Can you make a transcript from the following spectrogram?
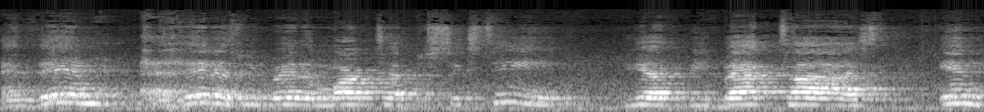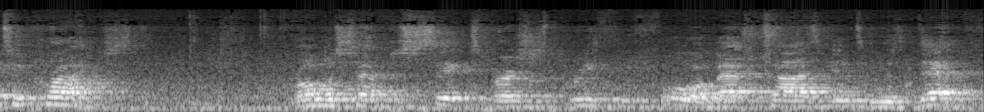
And then, and then as we read in Mark chapter 16, you have to be baptized into Christ. Romans chapter 6, verses 3 through 4, baptized into his death,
